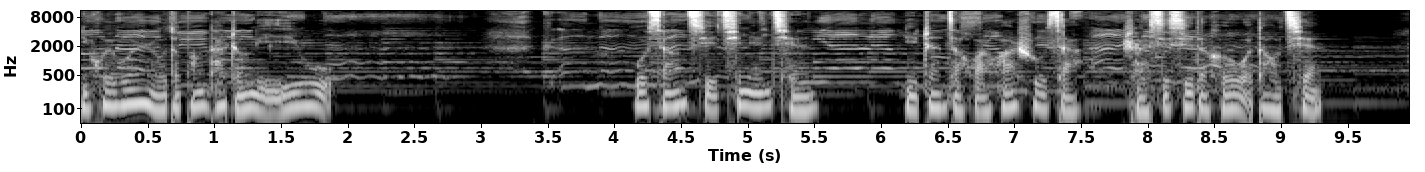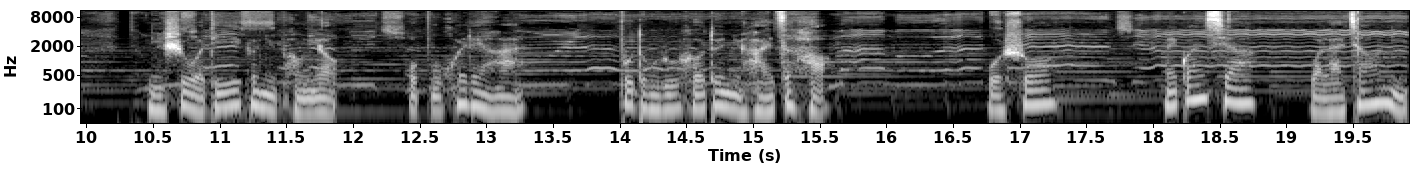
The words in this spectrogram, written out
你会温柔的帮他整理衣物。我想起七年前，你站在槐花树下，傻兮兮的和我道歉。你是我第一个女朋友，我不会恋爱，不懂如何对女孩子好。我说，没关系啊，我来教你。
